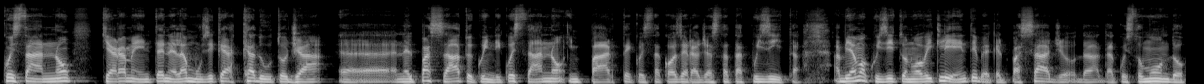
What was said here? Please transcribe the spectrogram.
quest'anno, chiaramente nella musica è accaduto già eh, nel passato e quindi quest'anno in parte questa cosa era già stata acquisita. Abbiamo acquisito nuovi clienti perché il passaggio da, da questo mondo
